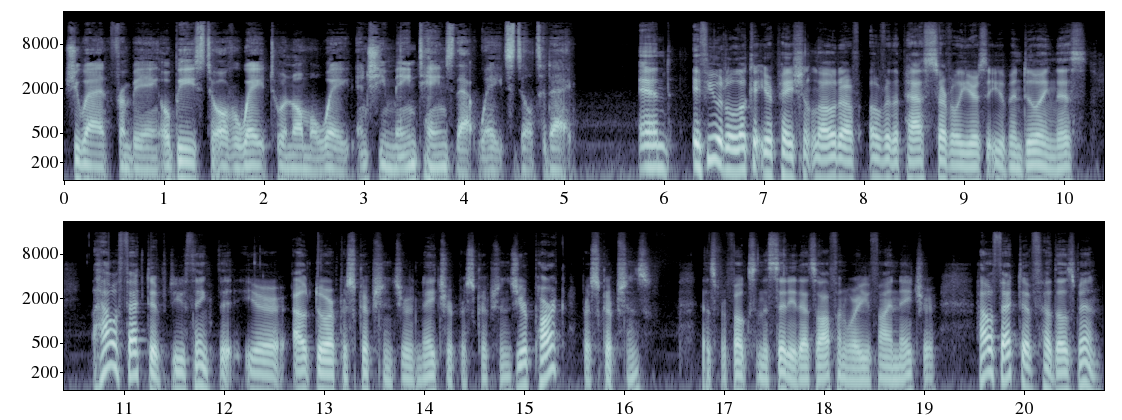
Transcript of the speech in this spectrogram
She went from being obese to overweight to a normal weight, and she maintains that weight still today. And if you were to look at your patient load of, over the past several years that you've been doing this, how effective do you think that your outdoor prescriptions, your nature prescriptions, your park prescriptions, as for folks in the city, that's often where you find nature, how effective have those been?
